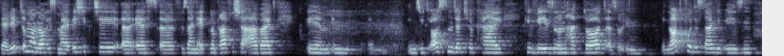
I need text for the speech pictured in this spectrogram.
der lebt immer noch, Ismail Beşikçi. Äh, er ist äh, für seine ethnografische Arbeit im, im, im Südosten der Türkei gewesen und hat dort, also in in Nordkurdistan gewesen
